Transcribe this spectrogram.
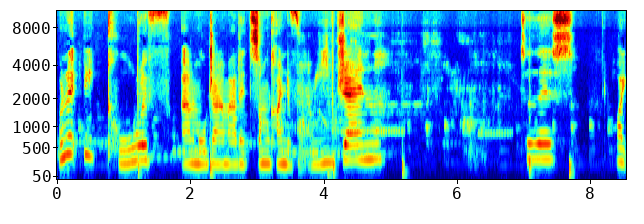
Wouldn't it be cool if Animal Jam added some kind of regen to this? Like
